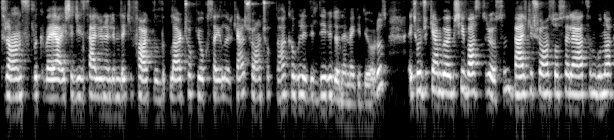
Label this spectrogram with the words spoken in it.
translık veya işte cinsel yönelimdeki farklılıklar çok yok sayılırken şu an çok daha kabul edildiği bir döneme gidiyoruz. E çocukken böyle bir şey bastırıyorsun. Belki şu an sosyal hayatın buna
